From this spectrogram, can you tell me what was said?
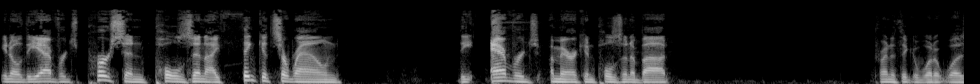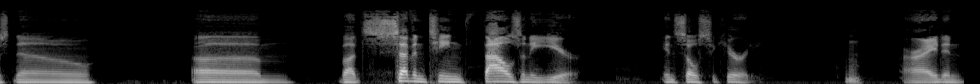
you know, the average person pulls in, I think it's around, the average American pulls in about, trying to think of what it was now, um, about seventeen thousand a year in Social Security. Hmm. All right, and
